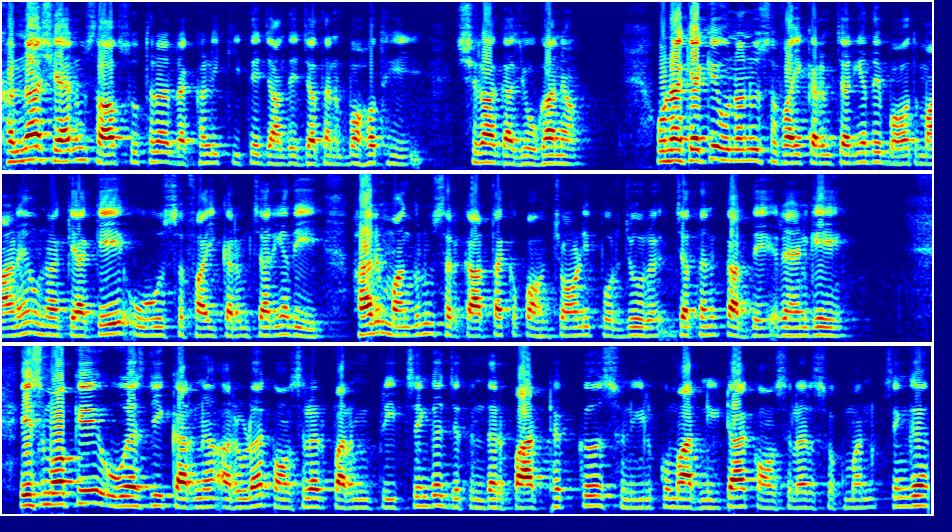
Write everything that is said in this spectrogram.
ਖੰਨਾ ਸ਼ਹਿਰ ਨੂੰ ਸਾਫ਼ ਸੁਥਰਾ ਰੱਖਣ ਲਈ ਕੀਤੇ ਜਾਂਦੇ ਯਤਨ ਬਹੁਤ ਹੀ ਸ਼ਲਾਘਾਯੋਗ ਹਨ। ਉਹਨਾਂ ਕਿਹਾ ਕਿ ਉਹਨਾਂ ਨੂੰ ਸਫ਼ਾਈ ਕਰਮਚਾਰੀਆਂ ਤੇ ਬਹੁਤ ਮਾਣ ਹੈ। ਉਹਨਾਂ ਕਿਹਾ ਕਿ ਉਹ ਸਫ਼ਾਈ ਕਰਮਚਾਰੀਆਂ ਦੀ ਹਰ ਮੰਗ ਨੂੰ ਸਰਕਾਰ ਤੱਕ ਪਹੁੰਚਾਉਣ ਲਈ ਪੁਰਜ਼ੋਰ ਯਤਨ ਕਰਦੇ ਰਹਿਣਗੇ। ਇਸ ਮੌਕੇ OSD Karan Arora, councillor Parampreet Singh, Jatinder Pathak, Sunil Kumar Neeta, councillor Sukhman Singh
